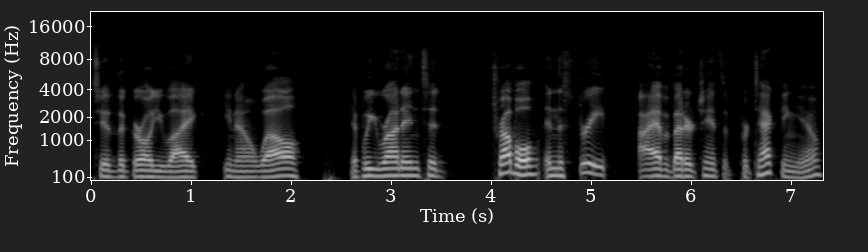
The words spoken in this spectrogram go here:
to the girl you like, you know, well, if we run into trouble in the street, I have a better chance of protecting you.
